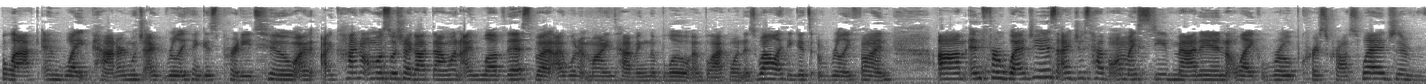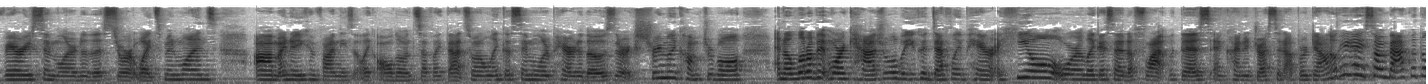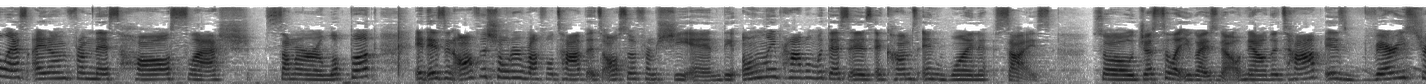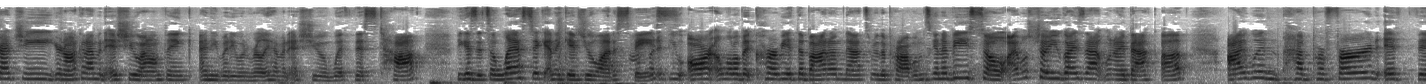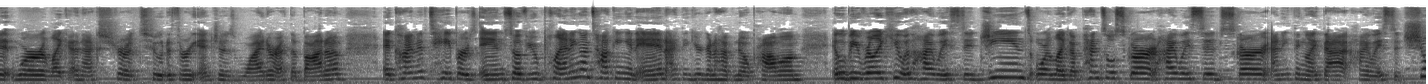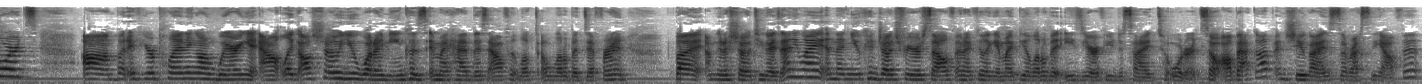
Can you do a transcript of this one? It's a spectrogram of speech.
black and white pattern, which I really think is pretty too. I, I kind of almost wish I got that one. I love this, but I wouldn't mind having the blue and black one as well. I think it's really fun. Um, and for wedges, I just have on my Steve Madden like rope crisscross wedge. They're very similar to the Stuart Weitzman ones. Um, I know you can find these at like Aldo and stuff like that, so I'll link a similar pair to those. They're extremely comfortable and a little bit more casual, but you could definitely pair a heel or like I said, a flat with this and kind of dress it up or down. Okay guys, so I'm back with the last item from this haul slash summer lookbook. It is an off-the-shoulder ruffle top. It's also from Shein. The only problem with this is it comes in one size. So just to let you guys know. Now the top is very stretchy. You're not going to have an issue. I don't think anybody would really have an issue with this top because it's elastic and it gives you a lot of uh-huh, space. But if you are a little bit curvy at the bottom, that's where the problem's going to be. So I will show you guys that when I back up. I would have preferred if it were like an extra two to three inches wider at the bottom. It kind of tapers in, so if you're planning on tucking it in, I think you're gonna have no problem. It would be really cute with high-waisted jeans or like a pencil skirt, high-waisted skirt, anything like that, high-waisted shorts. Um, but if you're planning on wearing it out, like I'll show you what I mean because in my head this outfit looked a little bit different but I'm going to show it to you guys anyway, and then you can judge for yourself, and I feel like it might be a little bit easier if you decide to order it. So I'll back up and show you guys the rest of the outfit.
